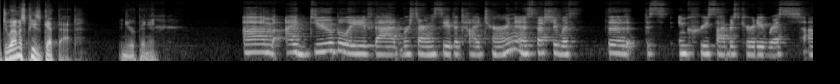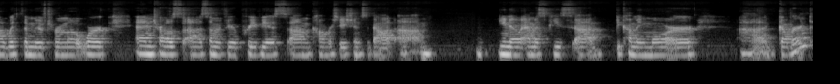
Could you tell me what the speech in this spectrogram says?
do MSPs get that, in your opinion? Um, I do believe that we're starting to see the tide turn, and especially with the this increased cybersecurity risks uh, with the move to remote work. And Charles, uh, some of your previous um, conversations about um, you know MSPs uh, becoming more uh, governed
